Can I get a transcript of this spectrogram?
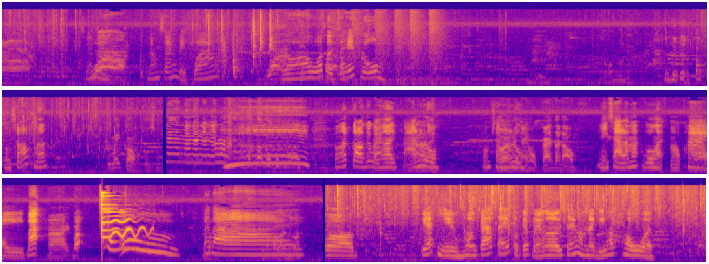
sáng nay wow nắng sáng đẹp quá. Wow. Wow quá trời tép luôn. Còn sót nữa cứ mấy con mà cũng sống. Con ếch con các bạn ơi thả nó Thả đi. luôn. Phóng sang rồi nó luôn. nhảy một cái tới đâu? Nhảy xa lắm á buông rồi một hai ba. hai ba. Bye nó bye nữa. wow. Cát nhiều hơn cá tép rồi các bạn ơi. Sáng hôm nay bị hất thu rồi.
